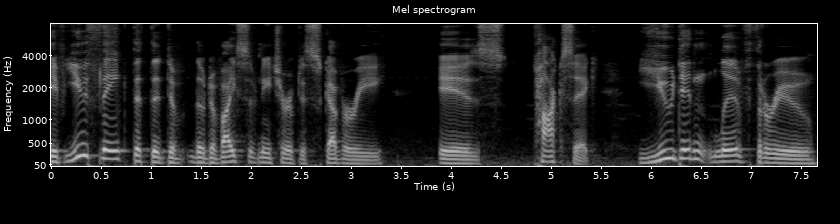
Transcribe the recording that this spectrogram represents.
if you think that the de- the divisive nature of Discovery is toxic, you didn't live through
